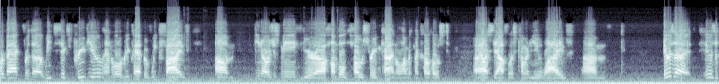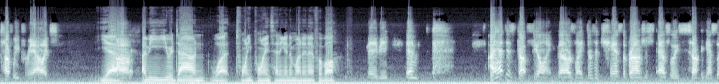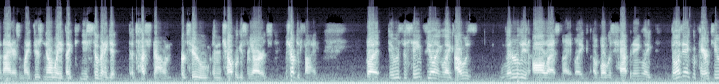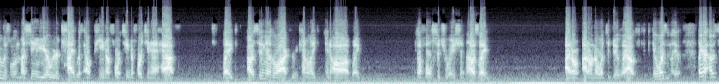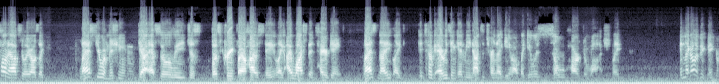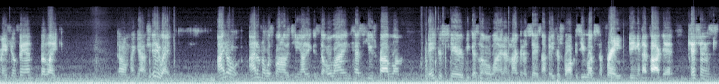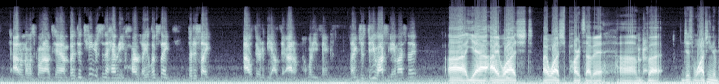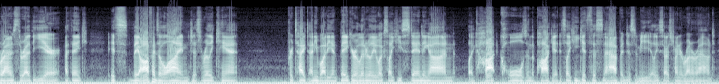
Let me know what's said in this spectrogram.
we're back for the week six preview and a little recap of week five. Um, you know, just me, your uh, humbled host, Raiden Cotton, along with my co-host uh, Alex Theophilus, coming to you live. Um, it was a it was a tough week for me, Alex. Yeah, um, I mean, you were down what twenty points heading into Monday Night Football. Maybe, and I had this gut feeling that I was like, "There's a chance the Browns just absolutely suck against the Niners." I'm like, "There's no way. Like, he's still going to get a touchdown or two, and Chubb will get some yards." And Chubb did fine, but it was the same feeling. Like I was literally in awe last night, like of what was happening. Like the only thing I compare it to was when my senior year we were tied with Alpena, fourteen to fourteen at half. Like I was sitting there in the locker room, kind of like in awe of like the whole situation. I was like, I don't, I don't know what to do. Like I, it wasn't like I was telling Alex earlier. I was like, last year when Michigan got absolutely just blitzkrieg by Ohio State, like I watched the entire game. Last night, like it took everything in me not to turn that game off. Like it was so hard to watch. Like, and like I'm a big Baker Mayfield fan, but like, oh my gosh. Anyway, I don't, I don't know what's going on with the team. I think it's the O line has a huge problem. Baker's scared because of the O line. I'm not going to say it's not Baker's fault because he looks afraid being in that pocket. Kitchens, I don't know what's going on with him, but the team just doesn't have any heart. Like it looks like they're just like out there to be out there. I don't know. What do you think? Like, just did you watch the game last night? Uh, yeah, I watched I watched parts of it, um, okay. but just watching the Browns throughout the year, I think it's the offensive line just really can't protect anybody, and Baker literally looks like he's standing on like hot coals in the pocket. It's like he gets the snap and just immediately starts trying to run around,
